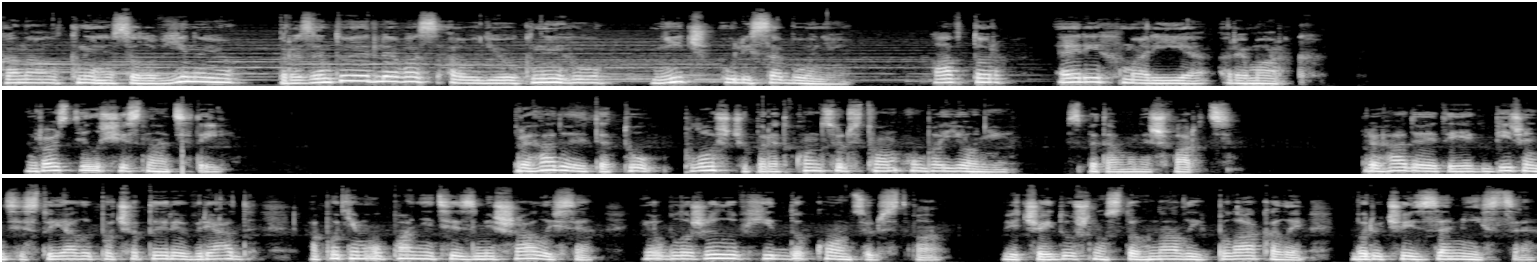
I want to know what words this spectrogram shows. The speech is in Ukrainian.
Канал Книги Солов'їною презентує для вас аудіокнигу Ніч у Лісабоні. Автор Еріх Марія Ремарк. Розділ 16. Пригадуєте ту площу перед консульством у Байоні? спитав мене Шварц. Пригадуєте, як біженці стояли по чотири в ряд, а потім у паніці змішалися і обложили вхід до консульства, відчайдушно стогнали й плакали, борючись за місце.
